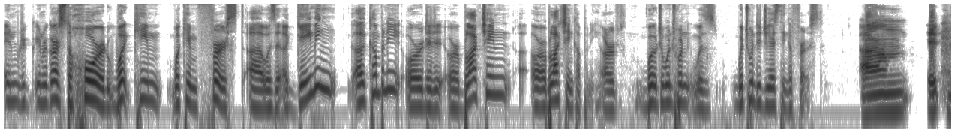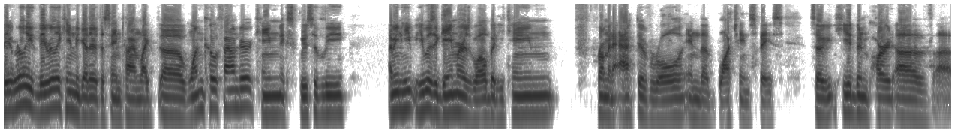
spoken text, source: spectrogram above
in re- in regards to Hoard, what came what came first? Uh, was it a gaming uh, company or did it or a blockchain or a blockchain company or which which one was which one did you guys think of first? Um, it they really they really came together at the same time. Like uh, one co-founder came exclusively. I mean, he he was a gamer as well, but he came from an active role in the blockchain space. So he had been part of uh,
